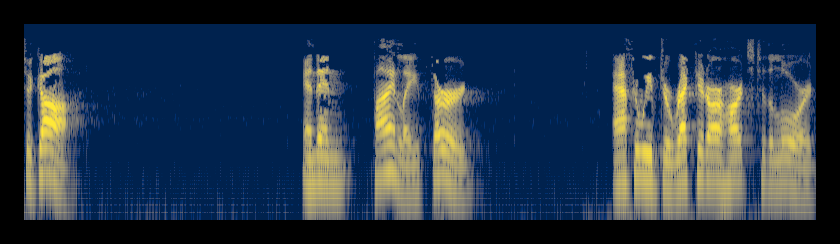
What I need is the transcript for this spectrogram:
to God. And then finally, third, after we've directed our hearts to the Lord,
